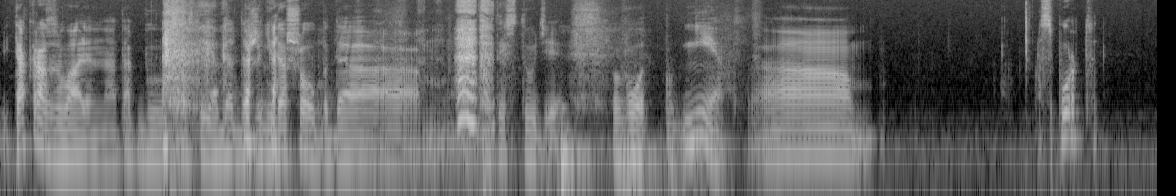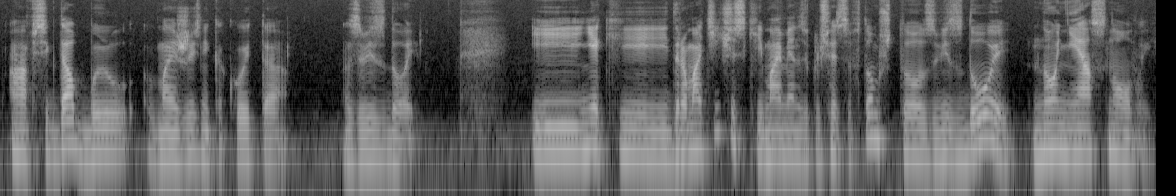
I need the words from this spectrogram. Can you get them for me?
и так развалено, а так бы просто я даже не дошел бы до этой студии. Вот. Нет. Спорт а, всегда был в моей жизни какой-то звездой. И некий драматический момент заключается в том, что звездой, но не основой.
